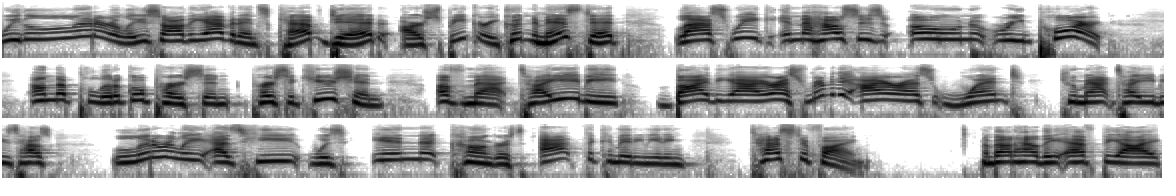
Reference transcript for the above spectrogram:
We literally saw the evidence. Kev did, our speaker, he couldn't have missed it last week in the House's own report on the political person persecution of Matt Taibbi by the IRS. Remember, the IRS went to Matt Taibbi's house literally as he was in Congress at the committee meeting testifying about how the FBI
